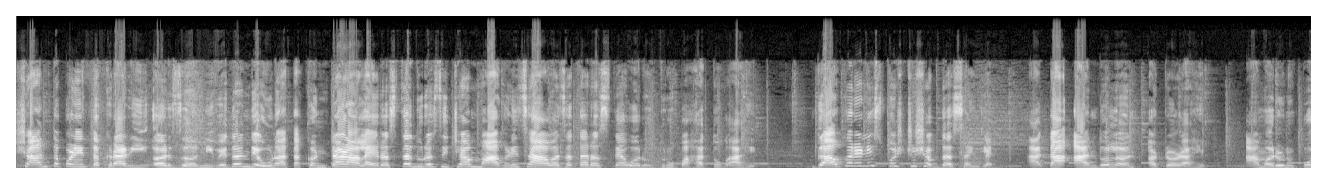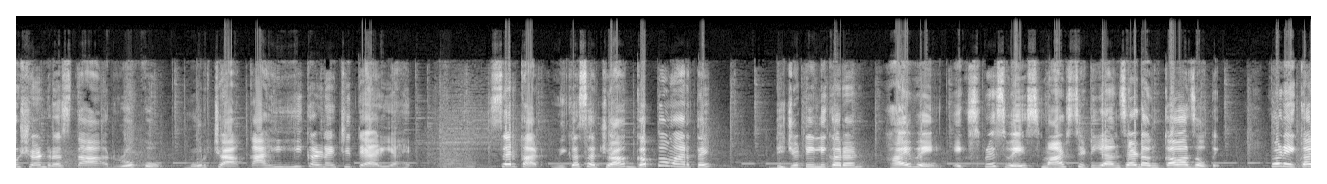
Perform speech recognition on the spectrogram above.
शांतपणे तक्रारी अर्ज निवेदन देऊन आता कंटाळा आलाय. रस्ता दुरुस्तीच्या मागणीचा आवाज आता रस्त्यावर उतरू पाहतो आहे. गावकऱ्यांनी स्पष्ट शब्दात सांगितलंय. आता आंदोलन अटळ आहे. आमरण उपोषण रस्ता रोको मोर्चा काहीही करण्याची तयारी आहे. सरकार विकासाच्या गप्पा मारते. डिजिटलीकरण हायवे एक्सप्रेसवे स्मार्ट सिटी यांचा डंका वाजवते. पण एका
